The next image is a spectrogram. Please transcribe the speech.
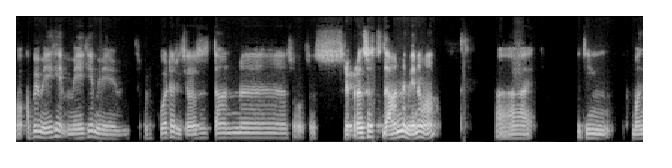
අපි මේක මේක මේ ඔක්කොට රිසෝසස් දාන්න රෙපරන්සස් දාන්න වෙනවා. ඉතින් මං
